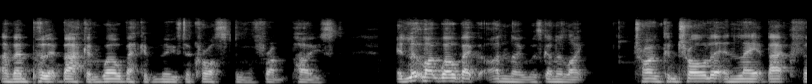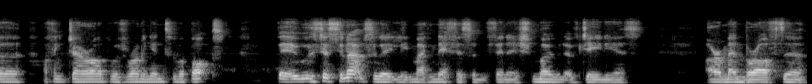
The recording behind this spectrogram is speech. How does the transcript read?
and then pull it back. And Welbeck had moved across to the front post. It looked like Welbeck, I don't know, was going to like try and control it and lay it back for. I think Gerrard was running into the box, but it was just an absolutely magnificent finish, moment of genius. I remember after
